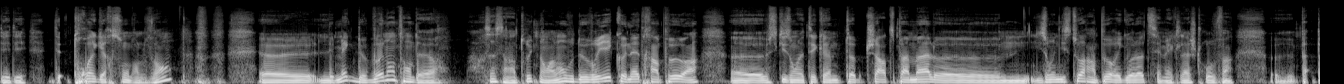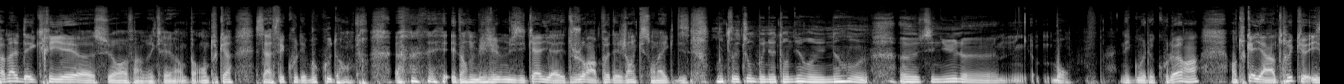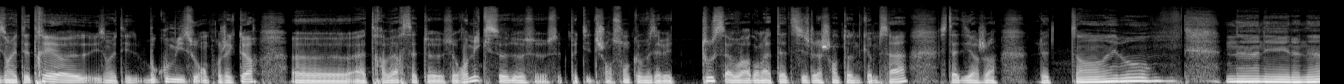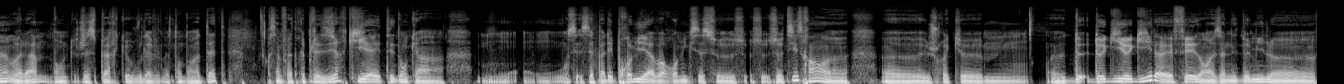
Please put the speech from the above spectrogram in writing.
des, des, des trois garçons dans le vent, euh, les mecs de bon entendeur. Alors ça c'est un truc normalement vous devriez connaître un peu hein, euh, parce qu'ils ont été quand même top charts pas mal euh, ils ont une histoire un peu rigolote ces mecs là je trouve. Enfin euh, pas, mal décriés euh, sur enfin décriés, en, tout cas ça a fait couler beaucoup d'encre. Et dans le milieu musical il y a toujours un peu des gens qui sont là et qui disent de toute façon bon attendeur non c'est nul bon les goûts et les couleurs hein. en tout cas il y a un truc ils ont été très ils ont été beaucoup mis sous en projecteur à travers cette ce remix de ce, cette petite chanson que vous avez tous avoir dans la tête si je la chantonne comme ça, c'est-à-dire genre le temps est nanana, voilà. Donc j'espère que vous l'avez maintenant dans la tête. Ça me ferait très plaisir. Qui a été donc un, c'est pas les premiers à avoir remixé ce, titre. Hein. Euh, je crois que euh, de, de l'avait fait dans les années 2000, euh,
